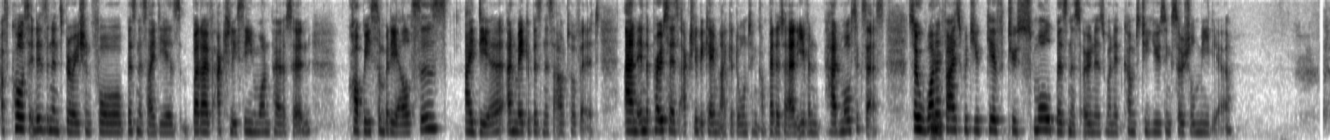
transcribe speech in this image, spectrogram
of course, it is an inspiration for business ideas, but I've actually seen one person copy somebody else's idea and make a business out of it. And in the process, actually became like a daunting competitor and even had more success. So, what mm. advice would you give to small business owners when it comes to using social media?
